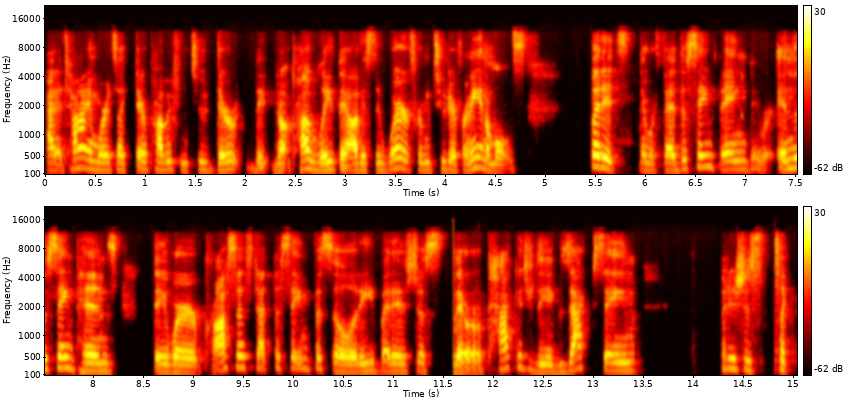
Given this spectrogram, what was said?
at a time where it's like they're probably from two they're they not probably they obviously were from two different animals. But it's they were fed the same thing they were in the same pens they were processed at the same facility but it's just they were packaged the exact same. But it's just it's like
